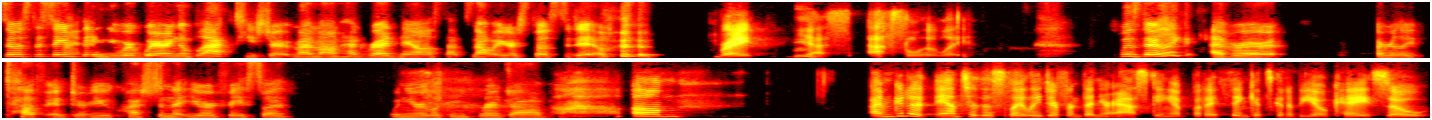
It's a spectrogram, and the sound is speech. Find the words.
So it's the same right. thing. You were wearing a black t-shirt. My mom had red nails. That's not what you're supposed to do. Right. Yes absolutely. Was there like ever a really tough interview question that you were faced with when you were looking for a job? Um, I'm going to answer this slightly different than you're asking it, but I think it's going to be okay. So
